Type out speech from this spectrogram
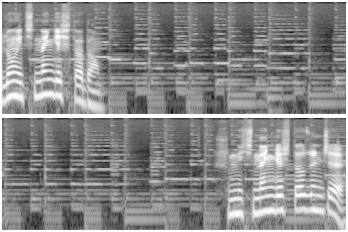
Bloğun içinden geçti adam. Şunun içinden geçti az önce.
